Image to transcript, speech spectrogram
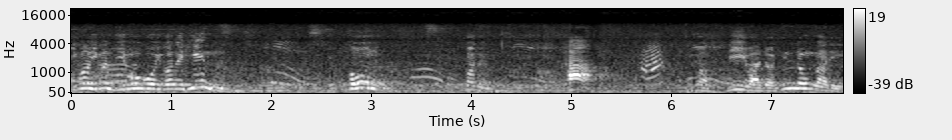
이거, 이건 니모고, 이거는 흰. 동. 이거는. 가. 이거, 니, 맞아. 흰 동가리.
